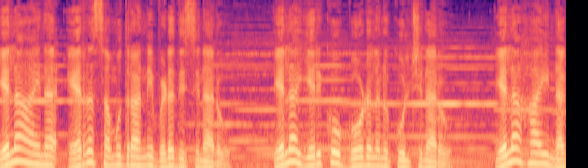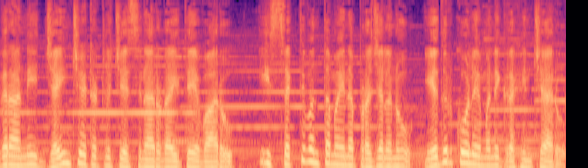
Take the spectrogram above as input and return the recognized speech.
ఎలా ఆయన ఎర్ర సముద్రాన్ని విడదీసినారు? ఎలా ఎరికో గోడలను కూల్చినారు? ఎలా హాయి నగరాన్ని జయించేటట్లు చేసినారు? అయితే వారు ఈ శక్తివంతమైన ప్రజలను ఎదుర్కోలేమని గ్రహించారు.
